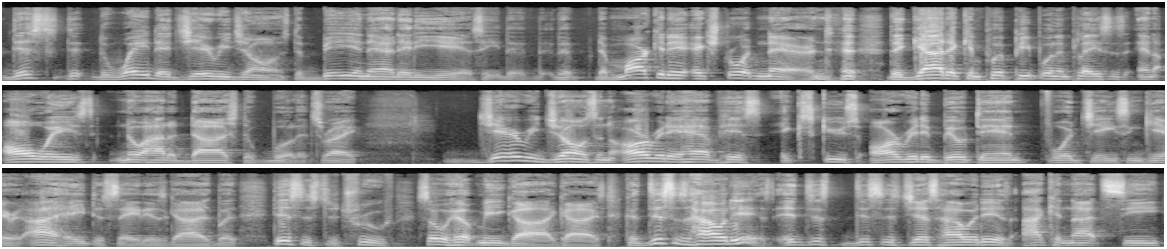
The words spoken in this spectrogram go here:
this the, the, way that Jerry Jones, the billionaire that he is, he the the, the marketing extraordinaire, the, the guy that can put people in places and always know how to dodge the bullets, right? Jerry Johnson already have his excuse already built in for Jason Garrett. I hate to say this, guys, but this is the truth. So help me God, guys, because this is how it is. It just this is just how it is. I cannot see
